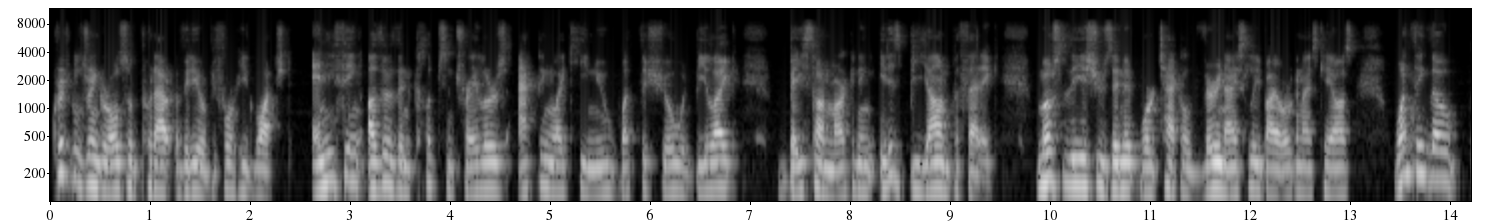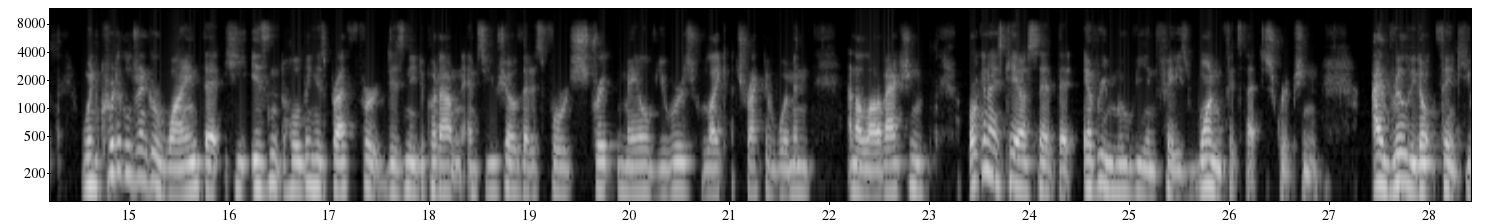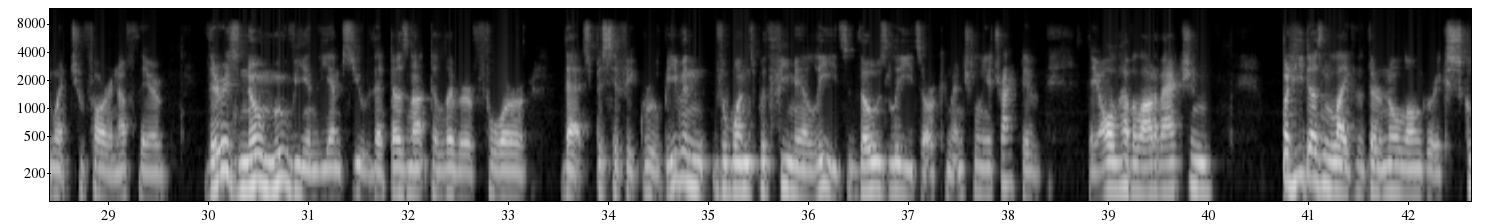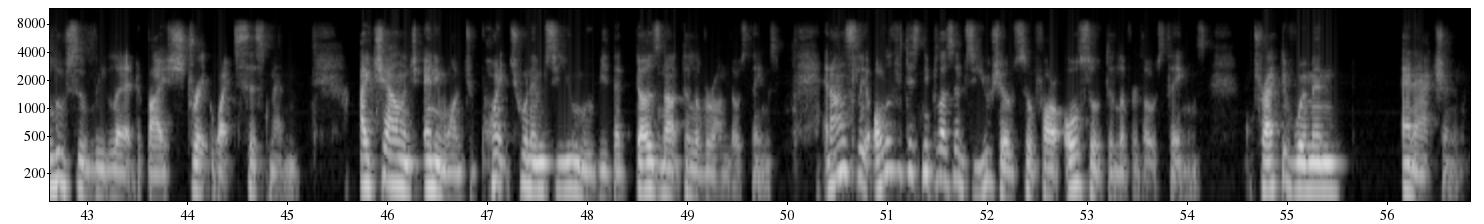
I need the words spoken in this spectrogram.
Critical Drinker also put out a video before he'd watched anything other than clips and trailers, acting like he knew what the show would be like based on marketing. It is beyond pathetic. Most of the issues in it were tackled very nicely by Organized Chaos. One thing though, when Critical Drinker whined that he isn't holding his breath for Disney to put out an MCU show that is for straight male viewers who like attractive women and a lot of action, Organized Chaos said that every movie in Phase 1 fits that description. I really don't think he went too far enough there there is no movie in the MCU that does not deliver for that specific group. Even the ones with female leads, those leads are conventionally attractive. They all have a lot of action, but he doesn't like that they're no longer exclusively led by straight white cis men. I challenge anyone to point to an MCU movie that does not deliver on those things. And honestly, all of the Disney Plus MCU shows so far also deliver those things. Attractive women and action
